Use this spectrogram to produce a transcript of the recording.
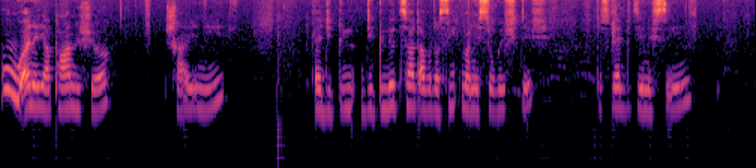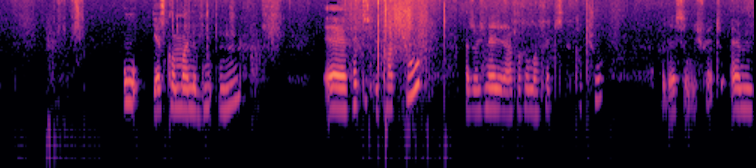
Uh, eine japanische. Shiny. Äh, die, die glitzert, aber das sieht man nicht so richtig. Das werdet ihr nicht sehen. Oh, jetzt kommen meine guten. Äh, fettes Pikachu. Also ich nenne den einfach immer fettes Pikachu. Weil der ist ziemlich fett. Ähm,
